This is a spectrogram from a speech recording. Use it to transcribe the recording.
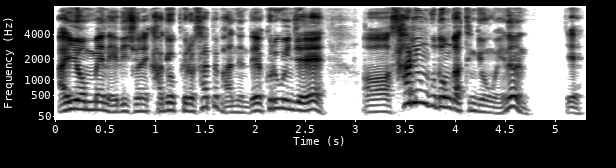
아이언맨 에디션의 가격표를 살펴봤는데요. 그리고 이제 어, 사륜구동 같은 경우에는 예,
